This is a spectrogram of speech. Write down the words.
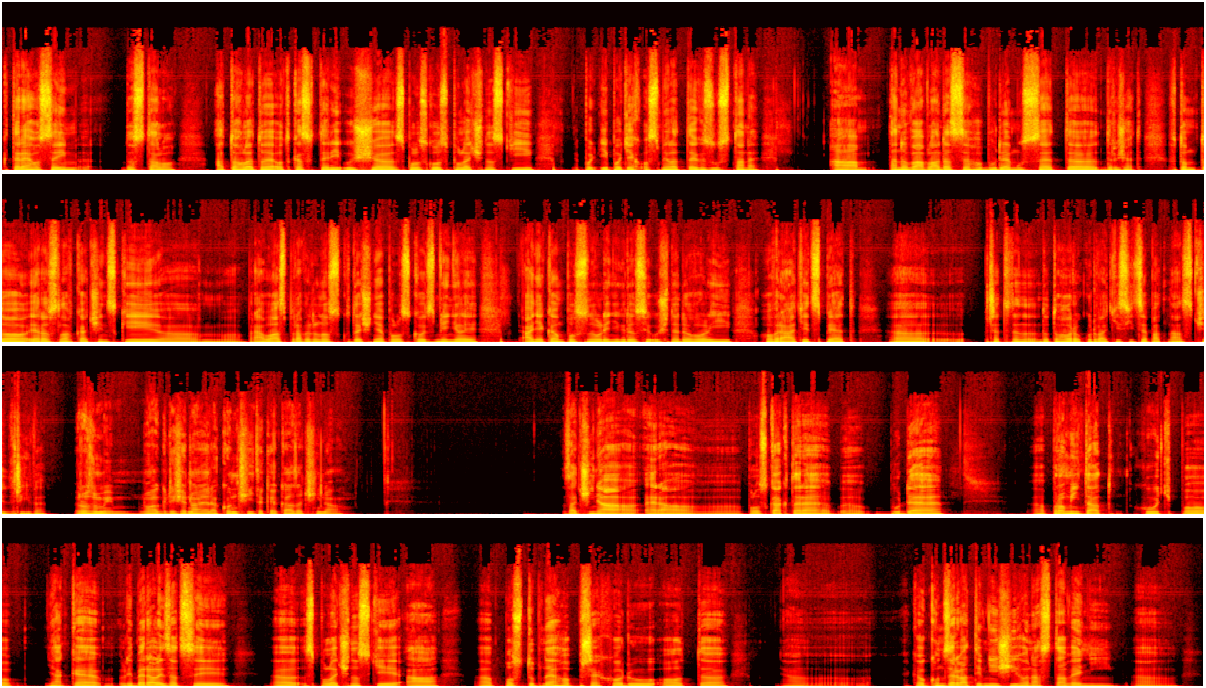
kterého se jim dostalo. A tohle to je odkaz, který už s polskou společností i po těch osmi letech zůstane. A ta nová vláda se ho bude muset eh, držet. V tomto Jaroslav Kačínský eh, právo a spravedlnost skutečně Polsko změnili a někam posunuli. Nikdo si už nedovolí ho vrátit zpět eh, před ten, do toho roku 2015 či dříve. Rozumím. No a když jedna éra končí, tak jaká začíná? Začíná éra Polska, které bude promítat chuť po nějaké liberalizaci eh, společnosti a eh, postupného přechodu od eh, jakého konzervativnějšího nastavení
